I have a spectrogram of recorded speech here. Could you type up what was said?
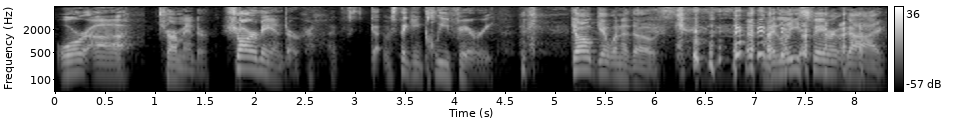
or a Charmander. Charmander. I was, I was thinking Clefairy. Don't get one of those. My least favorite guy,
